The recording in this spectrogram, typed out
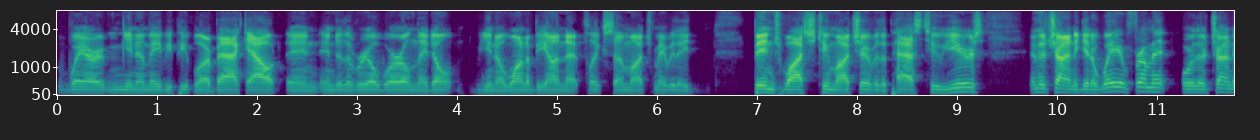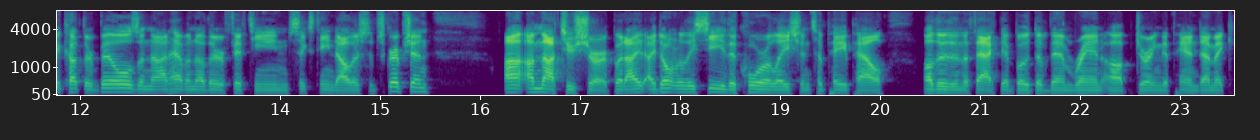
where you know maybe people are back out and into the real world and they don't you know want to be on Netflix so much. Maybe they binge watch too much over the past two years and they're trying to get away from it or they're trying to cut their bills and not have another 15 $16 subscription uh, i'm not too sure but I, I, don't really see the correlation to paypal other than the fact that both of them ran up during the pandemic.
